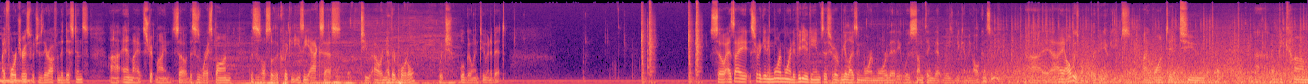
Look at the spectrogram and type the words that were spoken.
my fortress, which is there off in the distance, uh, and my strip mine. So this is where I spawn. This is also the quick and easy access to our nether portal, which we'll go into in a bit. So as I started getting more and more into video games, I started realizing more and more that it was something that was becoming all-consuming. Uh, I always wanted to play video games. I wanted to uh, become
